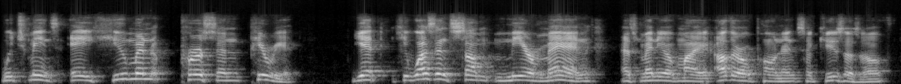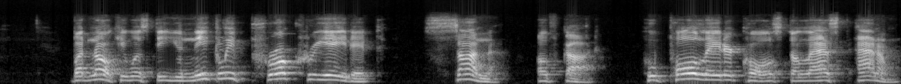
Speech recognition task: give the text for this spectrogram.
which means a human person, period. Yet he wasn't some mere man, as many of my other opponents accuse us of. But no, he was the uniquely procreated Son of God, who Paul later calls the last Adam.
